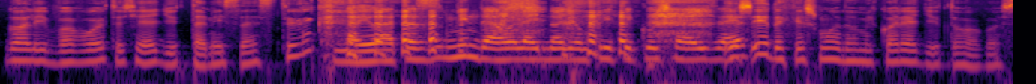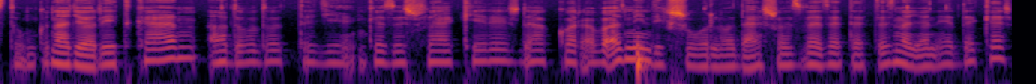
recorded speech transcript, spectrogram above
galiba volt, hogyha együtt teniszeztünk. Na jó, hát ez mindenhol egy nagyon kritikus helyzet. És érdekes módon, amikor együtt dolgoztunk, nagyon ritkán adódott egy ilyen közös felkérés, de akkor az mindig súrlódáshoz vezetett, ez nagyon érdekes.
